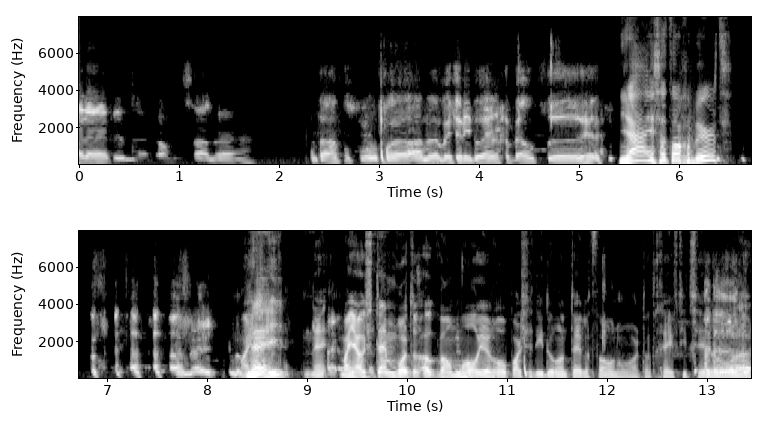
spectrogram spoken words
eh daarnet in uh, aan, eh, aan tafel? Of eh, aan, eh, werd je niet door hen gebeld? Eh, Ja, is dat al gebeurd? nee. Maar Nee. Nee, maar jouw stem wordt er ook wel mooier op als je die door een telefoon hoort. Dat geeft iets heel, eh,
